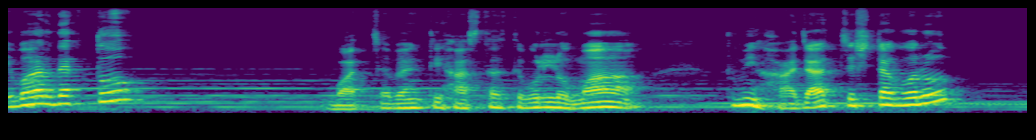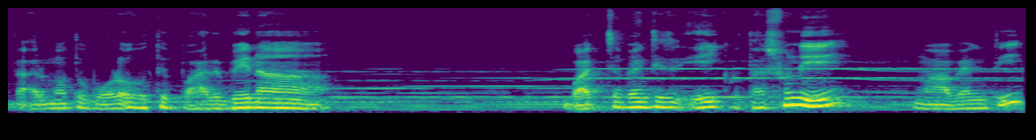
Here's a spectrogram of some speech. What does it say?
এবার দেখতো বাচ্চা ব্যাংকটি হাসতে হাসতে বলল, মা, তুমি হাজার চেষ্টা করো, তার মতো বড় হতে পারবে না। বাচ্চা ব্যাংকটির এই কথা শুনে মা ব্যাংকটি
